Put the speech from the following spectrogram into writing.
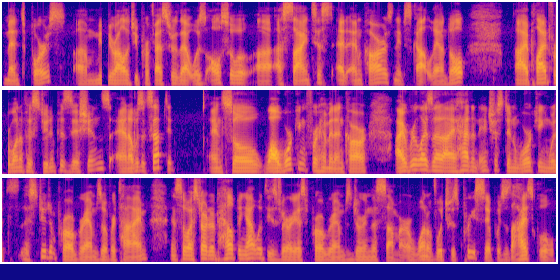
mentors, a meteorology professor that was also uh, a scientist at NCAR. His Scott Landolt. I applied for one of his student positions and I was accepted. And so while working for him at NCAR, I realized that I had an interest in working with the student programs over time. And so I started helping out with these various programs during the summer, one of which was Precip, which is a high school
